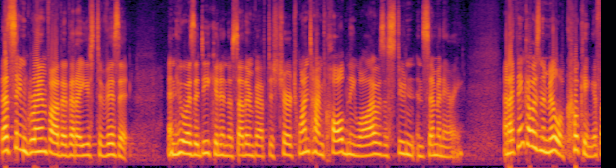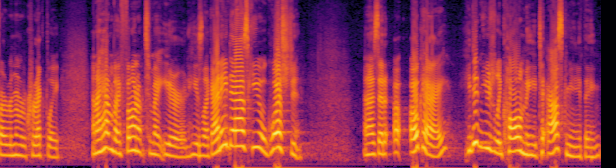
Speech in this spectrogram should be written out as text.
That same grandfather that I used to visit and who was a deacon in the Southern Baptist Church one time called me while I was a student in seminary. And I think I was in the middle of cooking, if I remember correctly. And I had my phone up to my ear, and he's like, I need to ask you a question. And I said, uh, Okay. He didn't usually call me to ask me anything.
